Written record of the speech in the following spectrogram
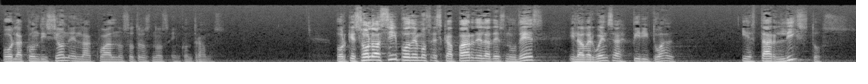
por la condición en la cual nosotros nos encontramos. Porque sólo así podemos escapar de la desnudez y la vergüenza espiritual y estar listos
